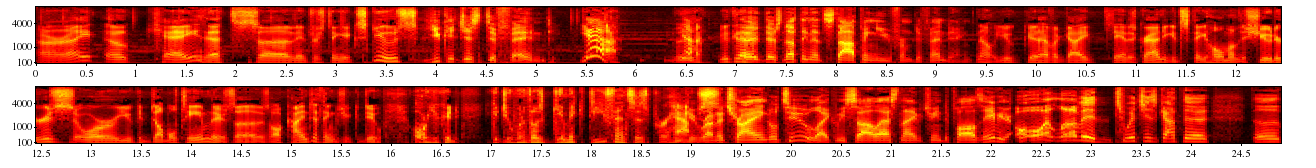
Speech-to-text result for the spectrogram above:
All right. Okay. That's uh, an interesting excuse. You could just defend. Yeah. Yeah. You could have. There- a- there's nothing that's stopping you from defending. no, you could have a guy stand his ground. You could stay home on the shooters, or you could double team. There's uh, there's all kinds of things you could do, or you could you could do one of those gimmick defenses, perhaps. You could run a triangle too, like we saw last night between DePaul and Xavier. Oh, I love it. Twitch has got the the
